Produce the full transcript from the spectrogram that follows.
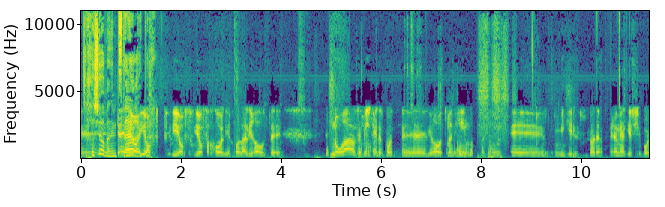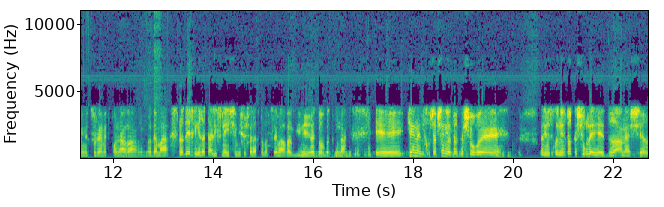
זה חשוב, אני כן, מצטערת. היא עוף החול, יכולה להיראות נורא ובשתי דקות להיראות מדהים, מדהים. מגיל, לא יודע, נראה מהגיל שבו היא מצולמת פה נערה, לא יודע מה, לא יודע איך היא נראתה לפני שמישהו שלף את המצלמה, אבל היא נראית טוב בתמונה. כן, אני חושב שאני יותר קשור... אני יותר קשור להיעדרה מאשר,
